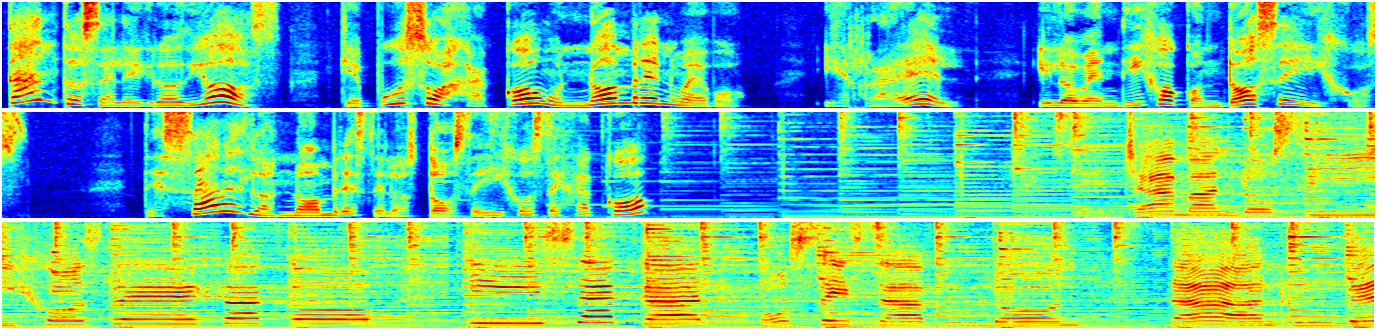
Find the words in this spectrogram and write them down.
Tanto se alegró Dios que puso a Jacob un nombre nuevo, Israel, y lo bendijo con doce hijos. ¿Te sabes los nombres de los doce hijos de Jacob? Se llaman los hijos de Jacob, Isaacar, José y Zabulón, Dan, Rubén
